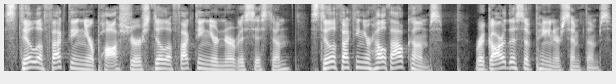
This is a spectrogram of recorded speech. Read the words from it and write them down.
still affecting your posture, still affecting your nervous system, still affecting your health outcomes, regardless of pain or symptoms.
